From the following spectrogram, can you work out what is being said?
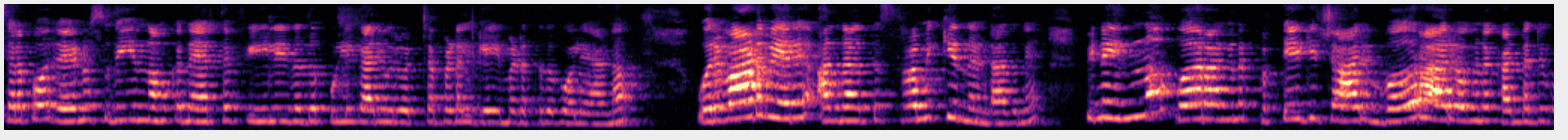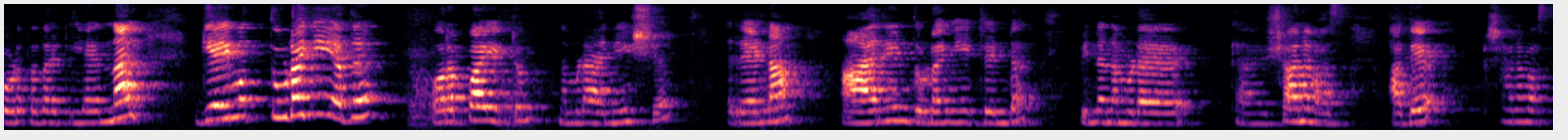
ചിലപ്പോൾ രേണുസുതിയും നമുക്ക് നേരത്തെ ഫീൽ ചെയ്തത് പുള്ളിക്കാരി ഒരു ഒറ്റപ്പെടൽ ഗെയിം എടുത്തതുപോലെയാണ് ഒരുപാട് പേര് അതിനകത്ത് ശ്രമിക്കുന്നുണ്ട് അതിന്. പിന്നെ ഇന്ന് വേറെ അങ്ങനെ പ്രത്യേകിച്ച് ആരും വേറെ ആരും അങ്ങനെ കണ്ടന്റ് കൊടുത്തതായിട്ടില്ല. എന്നാൽ ഗെയിം തുടങ്ങിയത് ഉറപ്പായിട്ടും നമ്മുടെ അനീഷ് രണ ആര്യൻ തുടങ്ങിയിട്ടുണ്ട്. പിന്നെ നമ്മുടെ ഷാനവാസ്. അതേ ഷാനവാസ്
